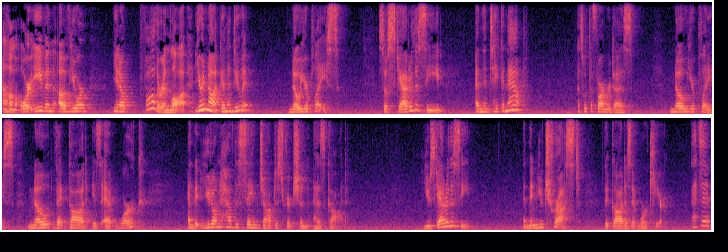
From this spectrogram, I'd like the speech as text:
um, or even of your, you know, father-in-law. You're not going to do it. Know your place. So scatter the seed and then take a nap. That's what the farmer does. Know your place. Know that God is at work and that you don't have the same job description as God. You scatter the seed and then you trust that God is at work here. That's it.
